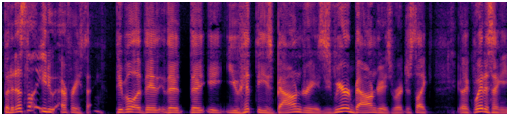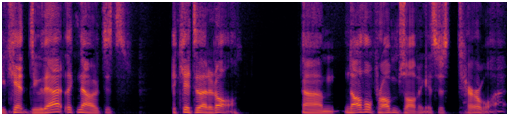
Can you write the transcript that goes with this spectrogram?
but it doesn't let you do everything. People, they, they, they, you hit these boundaries, these weird boundaries where it's just like, you're like, wait a second, you can't do that? Like, no, it's, it's it can't do that at all. Um, novel problem solving, is just terrible at.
